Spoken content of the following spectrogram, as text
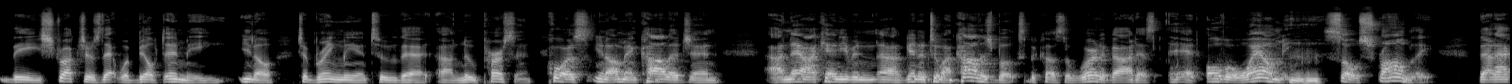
the structures that were built in me, you know, to bring me into that uh, new person. Of course, you know, I'm in college and I, now I can't even uh, get into my college books because the Word of God has had overwhelmed me Mm-hmm. so strongly that I,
